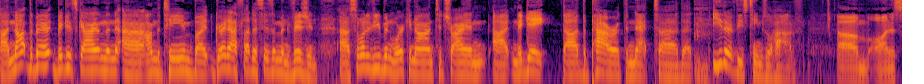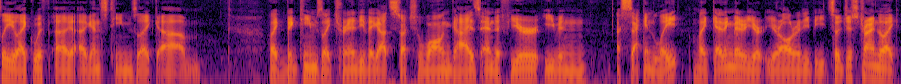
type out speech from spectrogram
uh, not the bi- biggest guy on the uh, on the team, but great athleticism and vision. Uh, so, what have you been working on to try and uh, negate uh, the power at the net uh, that either of these teams will have? Um, honestly, like with uh, against teams like um, like big teams like Trinity, they got such long guys, and if you're even a second late, like getting there, you're you're already beat. So just trying to like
